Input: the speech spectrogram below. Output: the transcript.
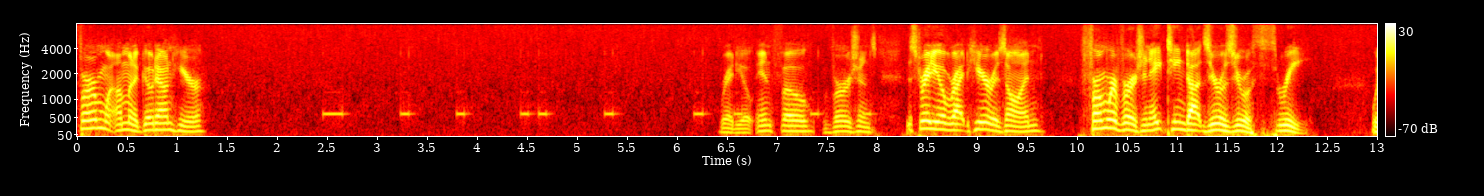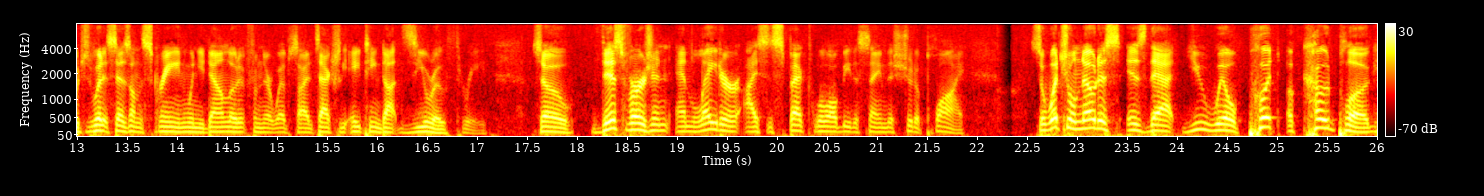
firmware. I'm going to go down here. Radio info versions. This radio right here is on firmware version 18.003, which is what it says on the screen when you download it from their website. It's actually 18.03. So this version and later, I suspect, will all be the same. This should apply. So what you'll notice is that you will put a code plug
